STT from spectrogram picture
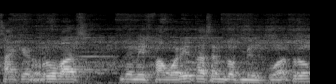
Saque Rubas de mis favoritas en 2004.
